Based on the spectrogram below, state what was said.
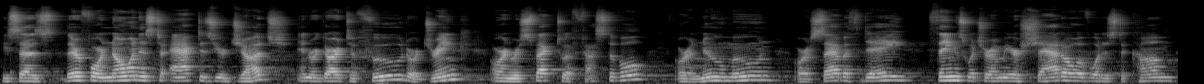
He says, Therefore, no one is to act as your judge in regard to food or drink, or in respect to a festival, or a new moon, or a Sabbath day, things which are a mere shadow of what is to come,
